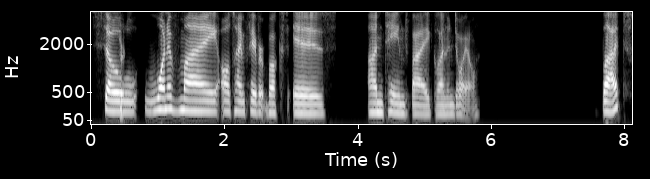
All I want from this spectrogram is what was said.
So one of my all time favorite books is Untamed by Glennon Doyle. But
